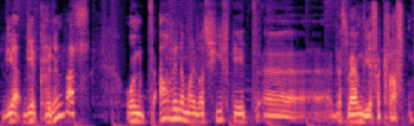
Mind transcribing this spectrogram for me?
wir, wir können was. Und auch wenn einmal was schief geht, äh, das werden wir verkraften.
